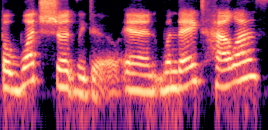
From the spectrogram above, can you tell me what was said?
But what should we do? And when they tell us,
